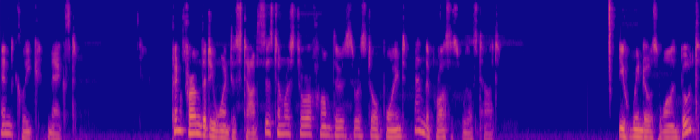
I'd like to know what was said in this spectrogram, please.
and click Next. Confirm that you want to start system restore from this restore point and the process will start. If Windows won't boot,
